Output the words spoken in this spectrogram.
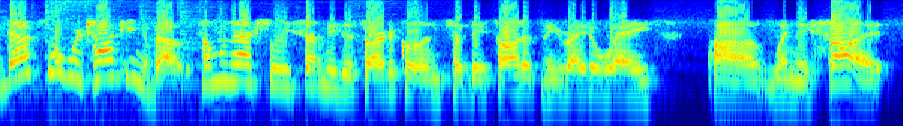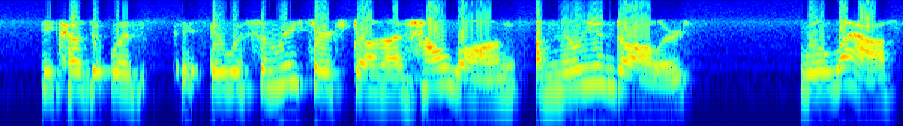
that's what we're talking about. Someone actually sent me this article and said they thought of me right away uh, when they saw it because it was it was some research done on how long a million dollars will last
